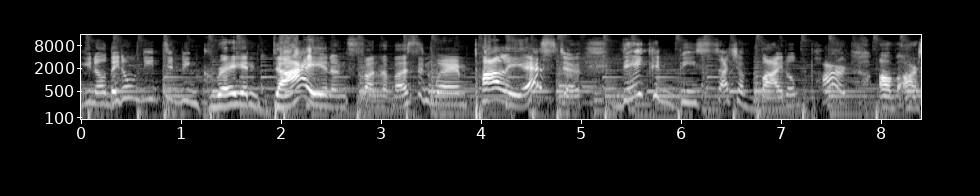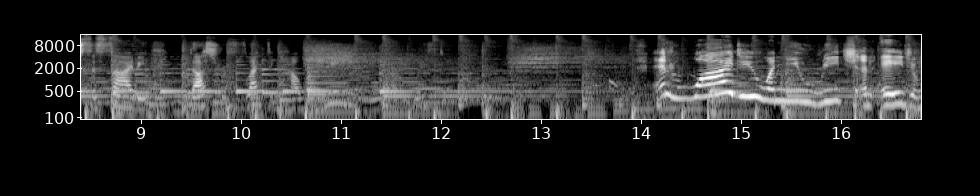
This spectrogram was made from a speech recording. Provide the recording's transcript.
You know, they don't need to be gray and dying in front of us and wearing polyester. They could be such a vital part of our society, thus reflecting how we. And why do you, when you reach an age of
